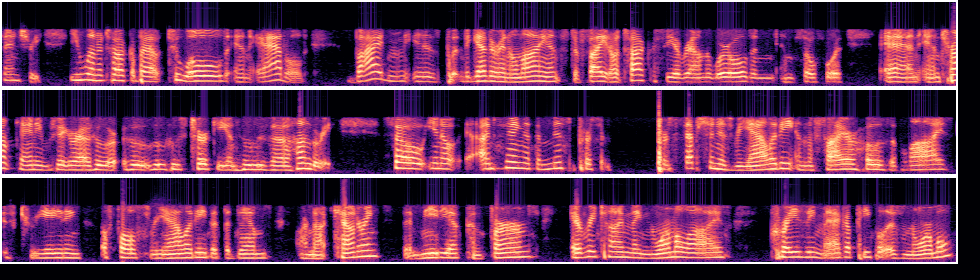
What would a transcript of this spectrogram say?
century. You want to talk about too old and addled? Biden is putting together an alliance to fight autocracy around the world and and so forth. And and Trump can't even figure out who who, who who's Turkey and who's uh, Hungary. So, you know, I'm saying that the misperception perception is reality, and the fire hose of lies is creating a false reality that the Dems are not countering, that media confirms. Every time they normalize crazy MAGA people as normal,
